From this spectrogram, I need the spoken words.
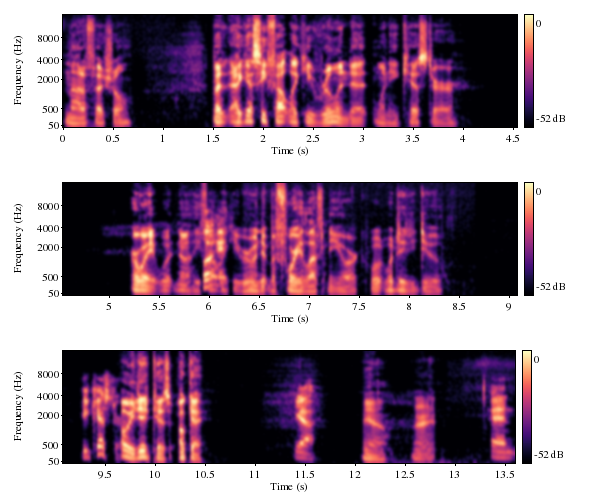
not official. But I guess he felt like he ruined it when he kissed her. Or wait, what, no, he Well, felt it- like he ruined it before he left New York. What, what did he do? he kissed her. Oh, he did kiss. Her. Okay. Yeah. Yeah. All right. and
